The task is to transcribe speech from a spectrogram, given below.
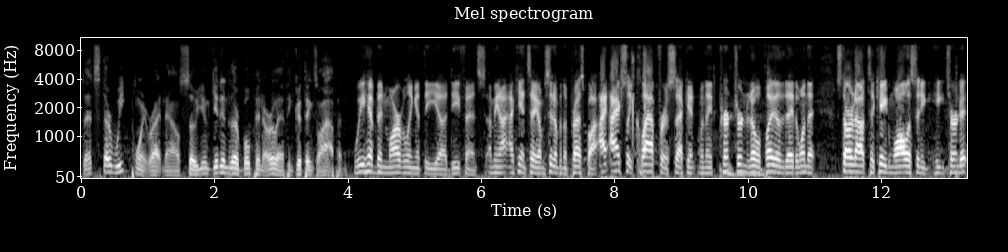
that's their weak point right now. So, you know, get into their bullpen early. I think good things will happen. We have been marveling at the uh, defense. I mean, I, I can't tell you. I'm sitting up in the press box. I, I actually clapped for a second when they per- turned a double play the other day. The one that started out to Cayden Wallace and he, he turned it.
